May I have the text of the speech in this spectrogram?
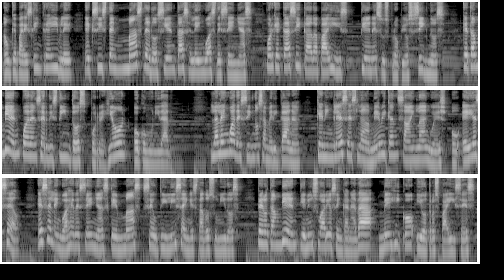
Aunque parezca increíble, existen más de 200 lenguas de señas, porque casi cada país tiene sus propios signos, que también pueden ser distintos por región o comunidad. La lengua de signos americana que en inglés es la American Sign Language o ASL, es el lenguaje de señas que más se utiliza en Estados Unidos, pero también tiene usuarios en Canadá, México y otros países.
